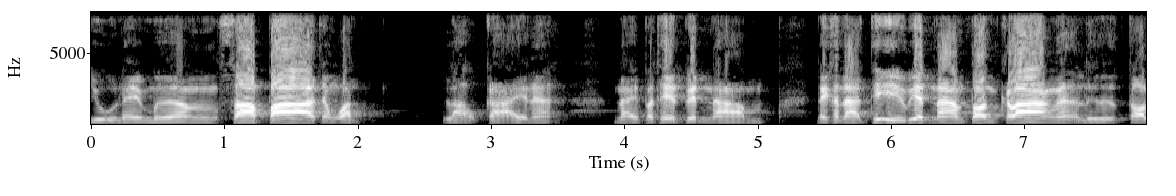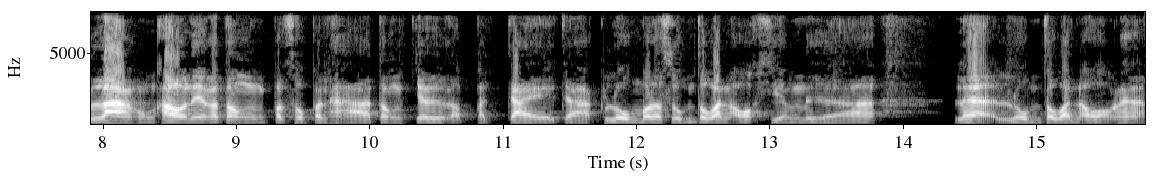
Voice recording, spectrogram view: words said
อยู่ในเมืองซาปาจังหวัดลาวกายนะ ในประเทศเวียดนาม ในขณะที่เวียดนามตอนกลางนะหรือตอนล่างของเขาเนี่ยก็ต้องประสบปัญหาต้องเจอกับปัจจัยจากลมมรสุมตะวันออกเฉียงเหนือ และลมตะวันออกนะ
